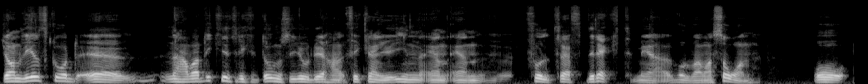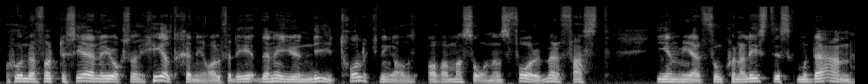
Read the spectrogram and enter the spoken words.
John Wilsgård, eh, när han var riktigt, riktigt ung så gjorde han, fick han ju in en, en fullträff direkt med Volvo Amazon. Och 140-serien är ju också helt genial för det, den är ju en nytolkning av, av Amazonens former fast i en mer funktionalistisk modern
